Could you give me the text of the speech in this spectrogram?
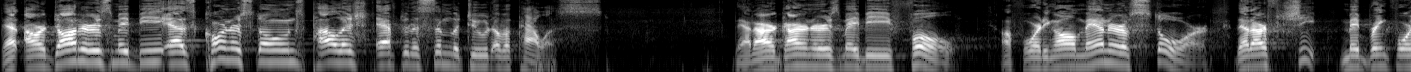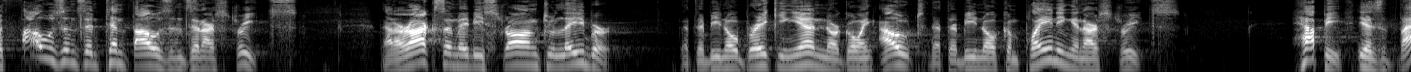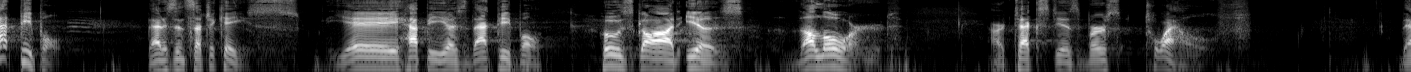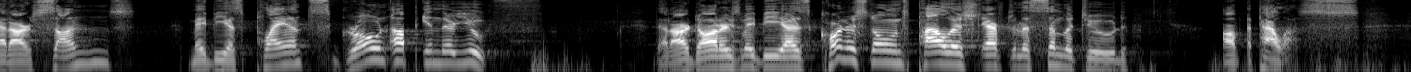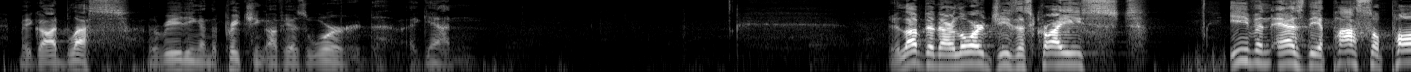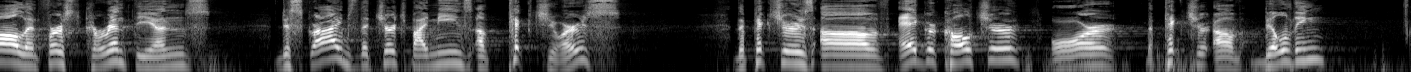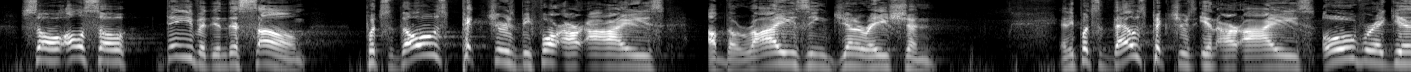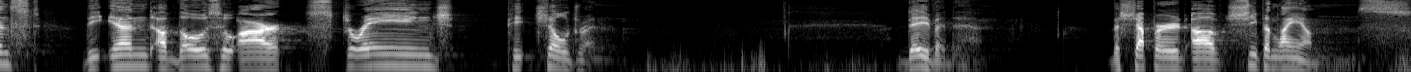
that our daughters may be as cornerstones polished after the similitude of a palace, that our garners may be full, affording all manner of store, that our sheep may bring forth thousands and ten thousands in our streets, that our oxen may be strong to labor that there be no breaking in nor going out, that there be no complaining in our streets. Happy is that people that is in such a case. Yea, happy is that people whose God is the Lord. Our text is verse 12 that our sons may be as plants grown up in their youth that our daughters may be as cornerstones polished after the similitude of a palace. May God bless the reading and the preaching of His word again. Beloved in our Lord Jesus Christ, even as the Apostle Paul in 1 Corinthians describes the church by means of pictures, the pictures of agriculture or the picture of building. So also, David in this psalm puts those pictures before our eyes of the rising generation. And he puts those pictures in our eyes over against the end of those who are strange children. David, the shepherd of sheep and lambs.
